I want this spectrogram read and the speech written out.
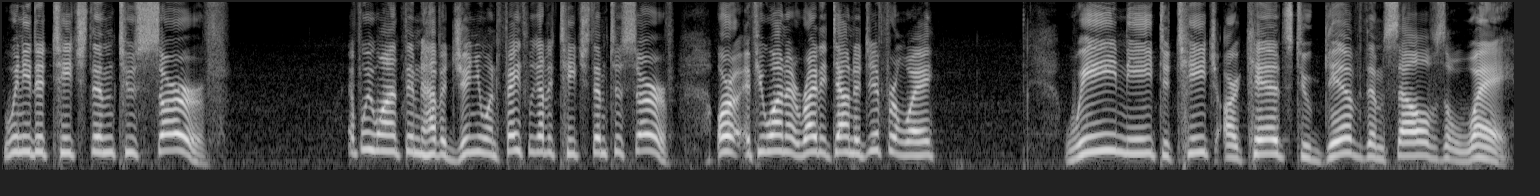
we need to teach them to serve. If we want them to have a genuine faith, we got to teach them to serve. Or if you want to write it down a different way, we need to teach our kids to give themselves away,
